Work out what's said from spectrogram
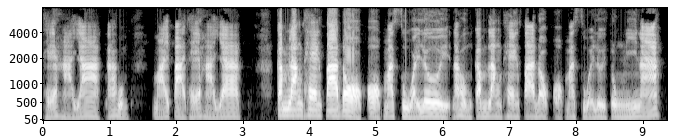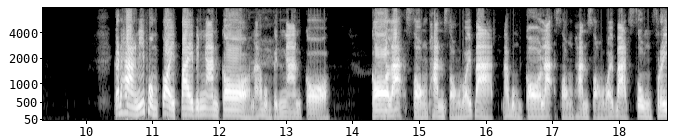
แท้หายากนะครับผมไม้ป่าแท้หายากกำลังแทงตาดอกออกมาสวยเลยนะผมกำลังแทงตาดอกออกมาสวยเลยตรงนี้นะ กระถางนี้ผมปล่อยไปเป็นงานกอนะครับผมเป็นงานกอกอละ 2,200 บาทนะผมกอละ 2,200 บาท ส่งฟรี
